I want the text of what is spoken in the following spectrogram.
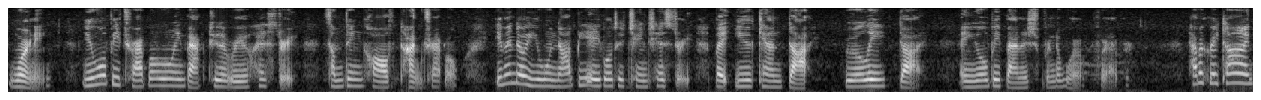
Warning. You will be traveling back to the real history, something called time travel. Even though you will not be able to change history, but you can die, really die and you'll be banished from the world forever. Have a great time!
